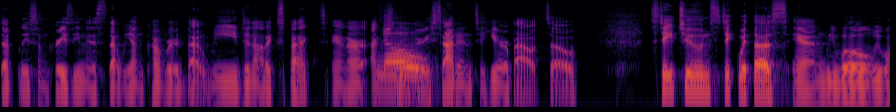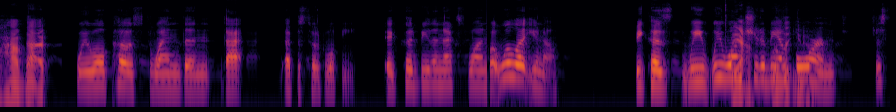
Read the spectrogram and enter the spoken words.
definitely some craziness that we uncovered that we did not expect and are actually very saddened to hear about. So stay tuned, stick with us, and we will we will have that. We will post when then that episode will be. It could be the next one, but we'll let you know because we we Yeah, want you to be we'll let you know. informed. Just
